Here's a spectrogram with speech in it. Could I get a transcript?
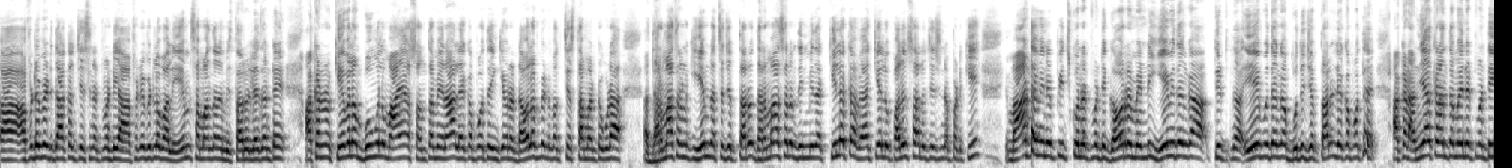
ఆ అఫిడవిట్ దాఖలు చేసినటువంటి ఆ అఫిడవిట్లో వాళ్ళు ఏం సమాధానం ఇస్తారు? లేదంటే అక్కడ కేవలం భూములు మాయా సొంతమేనా? లేకపోతే ఇంకేమైనా డెవలప్మెంట్ వర్క్ చేస్తామంటూ కూడా ధర్మాసనానికి ఏం నచ్చ చెప్తారు? ధర్మాసనం దీని మీద కీలక వ్యాఖ్యలు పలుసార్లు చేసినప్పటికీ మాట వినిపించుకున్నటువంటి గవర్నమెంట్ ఏ విధంగా ఏ విధంగా బుద్ధి చెప్తారు? లేకపోతే అక్కడ అన్యాక్రాంతమైనటువంటి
